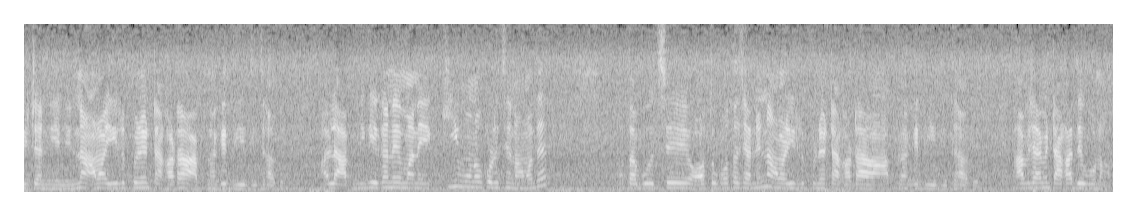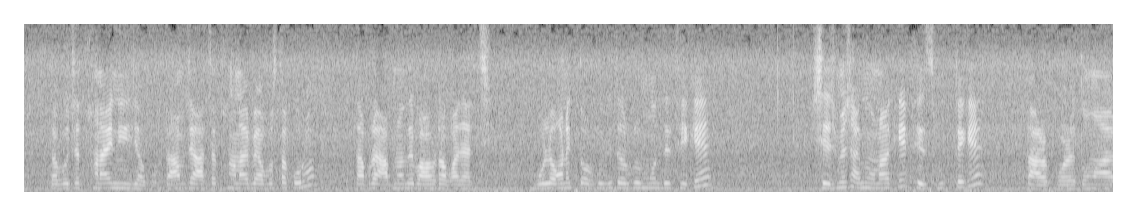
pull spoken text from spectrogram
রিটার্ন নিয়ে নিন। না, আমার ইউরোপিয়ানের টাকাটা আপনাকে দিয়ে দিতে হবে। তাহলে আপনি কি এখানে মানে কি মনে করেছেন আমাদের? তা বলছে, অত কথা জানি না, আমার ইউরোপিয়ানের টাকাটা আপনাকে দিয়ে দিতে হবে। আমি আমি টাকা দেবো না। তা বলছে, থানায় নিয়ে যাব। তা আমি আচ্ছা থানার ব্যবস্থা করুন, তারপরে আপনাদের বারোটা বাজাচ্ছি। বলে অনেক তর্ক বিতর্কের মধ্যে থেকে শেষমেশ আমি ওনাকে ফেসবুক থেকে, তারপরে তোমার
